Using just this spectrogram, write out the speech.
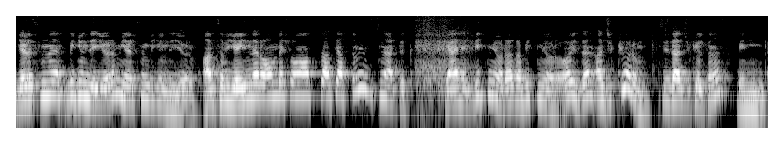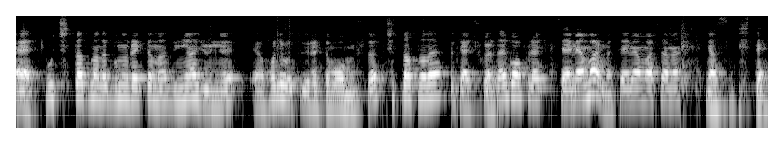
Yarısını bir günde yiyorum, yarısını bir günde yiyorum. Abi tabii yayınları 15-16 saat yaptığımız için artık yani bitmiyor aga bitmiyor. O yüzden acıkıyorum. Siz de acıkıyorsanız beni yiyin. Evet bu çıtlatmalı bunun reklamı dünyaca ünlü e, Hollywood reklamı olmuştu. Çıtlatmalı Ülker çikolata gofret. Sevmeyen var mı? Sevmeyen varsa hemen yazsın. İşte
